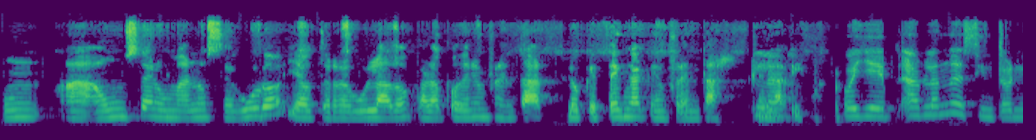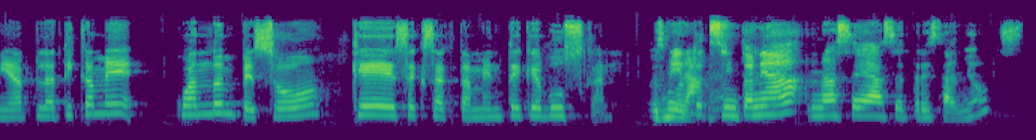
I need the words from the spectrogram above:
un, a un ser humano seguro y autorregulado para poder enfrentar lo que tenga que enfrentar en la vida. Oye, hablando de sintonía, platícame cuándo empezó, qué es exactamente, qué buscan. Pues mira, Sintonía nace hace tres años,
